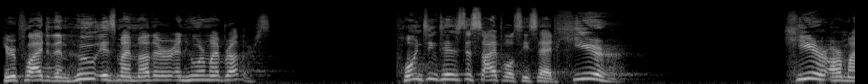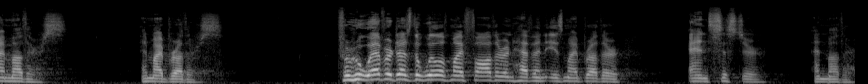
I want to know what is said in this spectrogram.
He replied to them, Who is my mother and who are my brothers? Pointing to his disciples, he said, Here, here are my mothers and my brothers. For whoever does the will of my Father in heaven is my brother and sister and mother.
